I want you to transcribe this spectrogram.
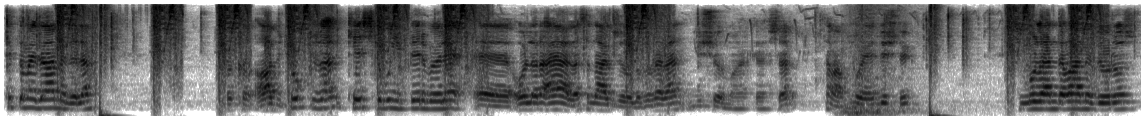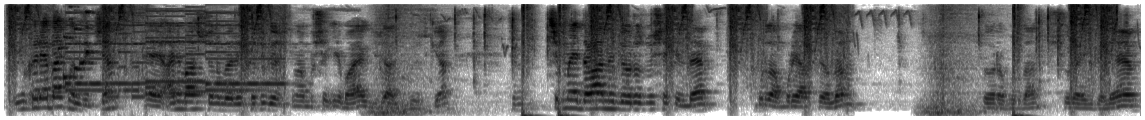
Tıklamaya devam edelim. Bakın abi çok güzel. Keşke bu ipleri böyle e, oralara ayarlasa daha güzel olurdu ve ben düşüyorum arkadaşlar. Tamam buraya düştük. Şimdi buradan devam ediyoruz. Yukarıya bakmadıkça e, animasyonu böyle kötü gözüküyor bu şekilde bayağı güzel gözüküyor. Şimdi çıkmaya devam ediyoruz bu şekilde. Buradan buraya atlayalım. Sonra buradan şuraya gidelim.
